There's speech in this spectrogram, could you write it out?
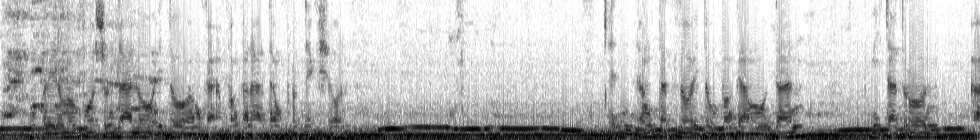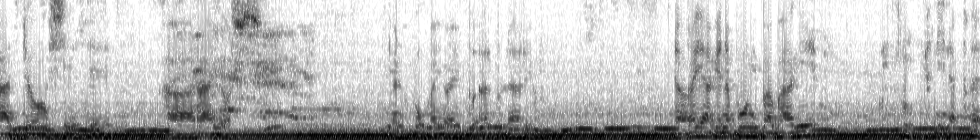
Kung kayo naman po sundalo, ito ang ka- pangkalahatang proteksyon. And ang tatlo, itong panggamutan, Metatron, at yung siete ah, rayos. Yan kung kayo ay albularyo. Okay, akin na pong ibabahagi. Kanina pa.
